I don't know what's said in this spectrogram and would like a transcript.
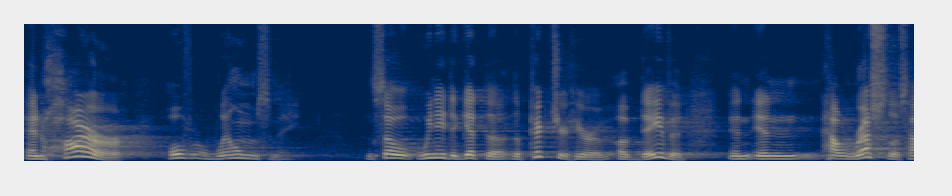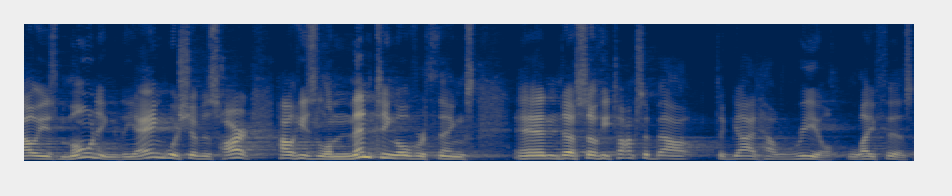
and horror overwhelms me. And so we need to get the, the picture here of, of David in, in how restless, how he's moaning, the anguish of his heart, how he's lamenting over things. And uh, so he talks about to God how real life is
